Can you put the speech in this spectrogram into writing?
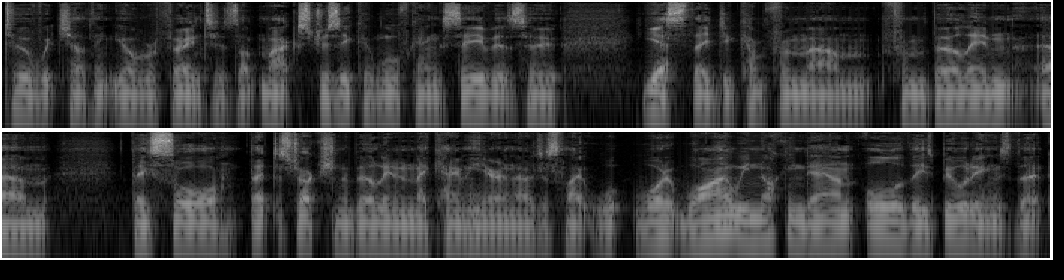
two of which I think you're referring to, is like Mark Strizik and Wolfgang Sievers, who, yes, they did come from um, from Berlin. They saw that destruction of Berlin and they came here and they were just like, what, what why are we knocking down all of these buildings that,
